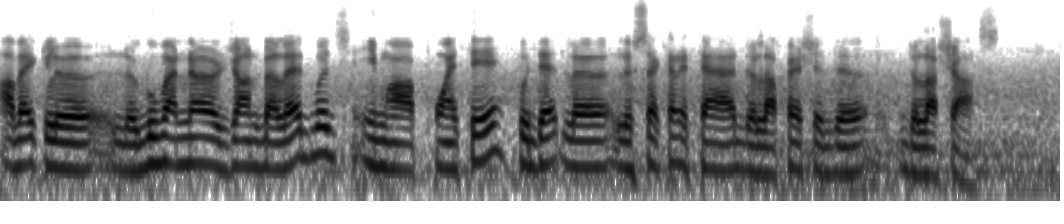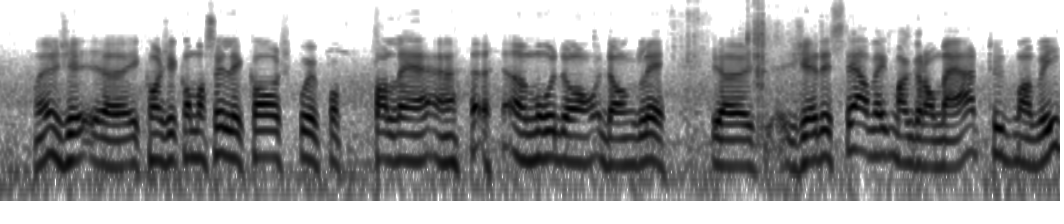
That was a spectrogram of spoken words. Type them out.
avec le, gouverneur John Bell Edwards, il m'a pointé pour être le, secrétaire de la pêche et de, la chasse. Euh, et quand j'ai commencé l'école, je pouvais parler un, mot d'anglais. Euh, j'ai resté avec ma grand-mère toute ma vie,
